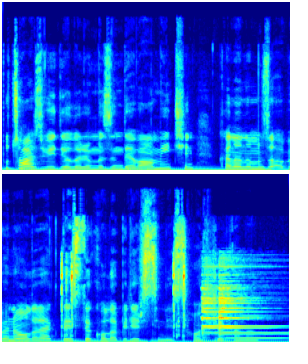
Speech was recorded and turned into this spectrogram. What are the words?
Bu tarz videolarımızın devamı için kanalımıza abone olarak destek olabilirsiniz. Hoşçakalın.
